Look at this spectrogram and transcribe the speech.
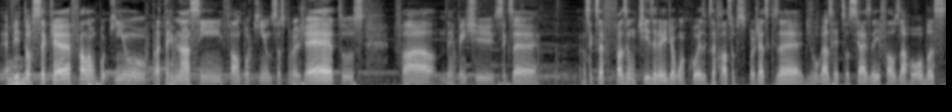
É. Vitor, você quer falar um pouquinho, para terminar assim, falar um pouquinho dos seus projetos? Falar, de repente, se você quiser se você quiser fazer um teaser aí de alguma coisa, quiser falar sobre os projetos, quiser divulgar as redes sociais aí, falar os arrobas,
